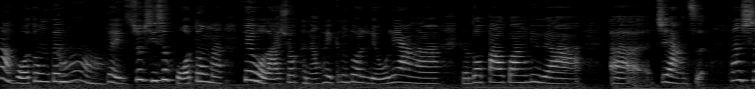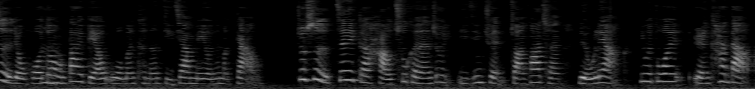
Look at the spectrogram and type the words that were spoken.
那活动跟、哦对，就其实活动呢，对我来说可能会更多流量啊，更多曝光率啊，呃，这样子。但是有活动代表我们可能底价没有那么高，就是这个好处可能就已经转转化成流量，因为多人看到，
